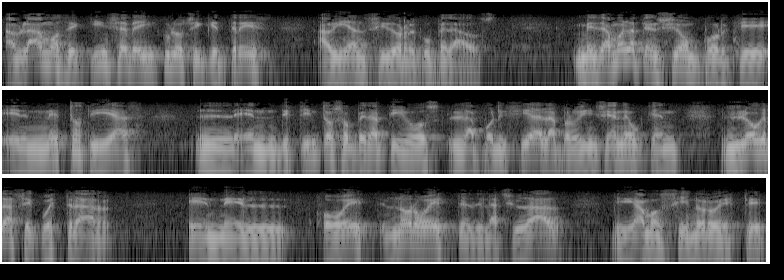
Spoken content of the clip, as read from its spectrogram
hablábamos de 15 vehículos y que tres habían sido recuperados. Me llamó la atención porque en estos días, en distintos operativos, la policía de la provincia de Neuquén logra secuestrar en el oeste, noroeste de la ciudad, digamos, sí, noroeste,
